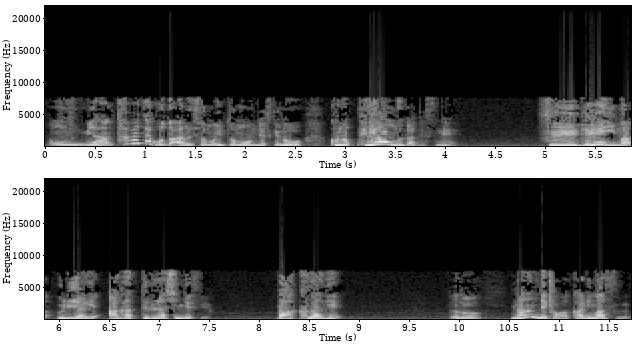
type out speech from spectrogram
う皆さん食べたことある人もいると思うんですけど、このペヨングがですね、すげえ今売り上げ上がってるらしいんですよ。爆上げ。あの、なんでかわかります？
